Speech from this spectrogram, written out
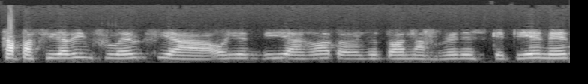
capacidad de influencia hoy en día, ¿no? A través de todas las redes que tienen.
